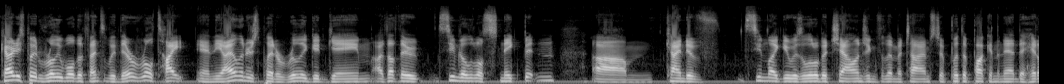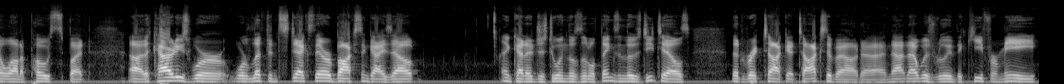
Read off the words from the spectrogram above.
Coyotes played really well defensively. They were real tight, and the Islanders played a really good game. I thought they seemed a little snake bitten, um, kind of seemed like it was a little bit challenging for them at times to put the puck in the net. They hit a lot of posts, but uh, the Coyotes were were lifting sticks. They were boxing guys out and kind of just doing those little things and those details that Rick Tocchet talks about. Uh, and that that was really the key for me.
